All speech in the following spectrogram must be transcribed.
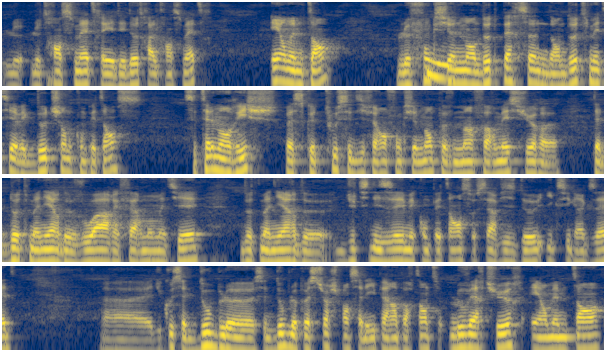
le, le, transmettre et aider d'autres à le transmettre. Et en même temps, le fonctionnement mmh. d'autres personnes dans d'autres métiers avec d'autres champs de compétences, c'est tellement riche parce que tous ces différents fonctionnements peuvent m'informer sur euh, peut-être d'autres manières de voir et faire mon métier, d'autres manières de d'utiliser mes compétences au service de X, Y, Z. Euh, du coup, cette double, cette double posture, je pense, elle est hyper importante. L'ouverture et en même temps,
